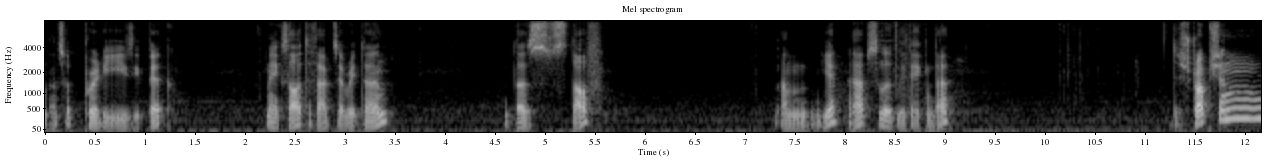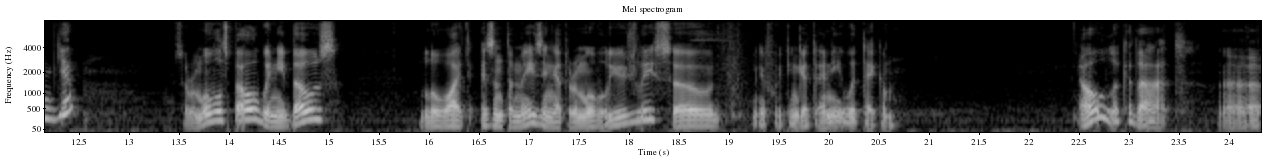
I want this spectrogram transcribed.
That's a pretty easy pick. Makes artifacts every turn. Does stuff. Um, yeah, absolutely taking that. Disruption, yeah. So removal spell, we need those. Blue-white isn't amazing at removal usually, so if we can get any, we'd take them. Oh, look at that. Uh,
